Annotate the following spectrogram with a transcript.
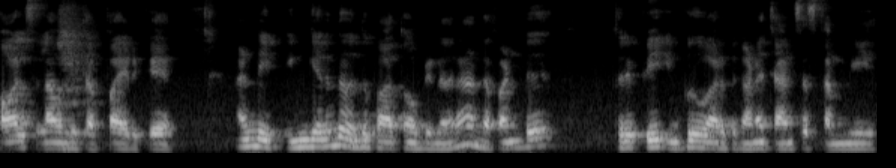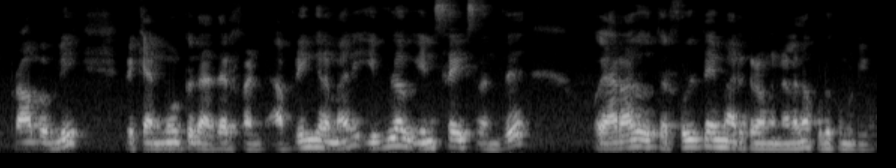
கால்ஸ் எல்லாம் வந்து தப்பாக இருக்குது அண்ட் இங்கேருந்து வந்து பார்த்தோம் அப்படின்னதுன்னா அந்த ஃபண்டு திருப்பி இம்ப்ரூவ் ஆகிறதுக்கான சான்சஸ் கம்மி. Probably we can move to the other fund அப்படிங்கிற மாதிரி இவ்வளோ இன்சைட்ஸ் வந்து யாராவது ஒருத்தர் ஃபுல் டைமாக இருக்கிறவங்கனால தான் கொடுக்க முடியும்.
